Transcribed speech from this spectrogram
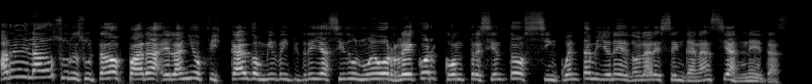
ha revelado sus resultados para el año fiscal 2023 y ha sido un nuevo récord con 350 millones de dólares en ganancias netas.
